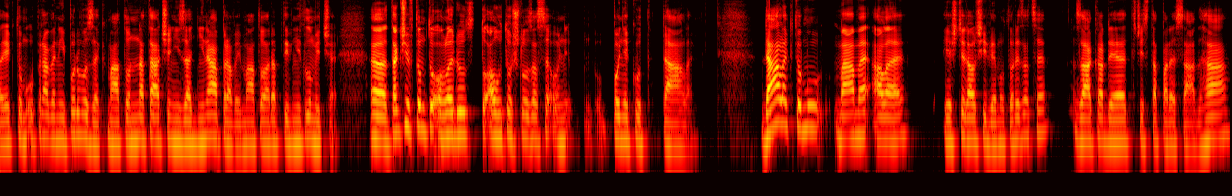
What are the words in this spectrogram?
je k tomu upravený podvozek, má to natáčení zadní nápravy, má to adaptivní tlmiče. Takže v tomto ohledu to auto šlo zase o ně, poněkud dále. Dále k tomu máme ale ještě další dvě motorizace. Základ je 350H,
